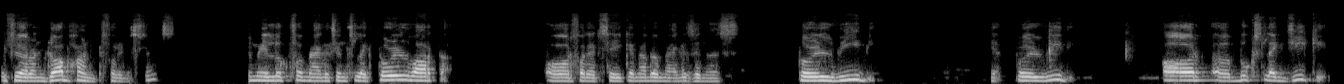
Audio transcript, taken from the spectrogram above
if you are on job hunt, for instance. You may look for magazines like Thozhil Vartha, or for that sake, another magazine is Toril Vidi. Yeah, Toril Vidi. Or uh, books like GK.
